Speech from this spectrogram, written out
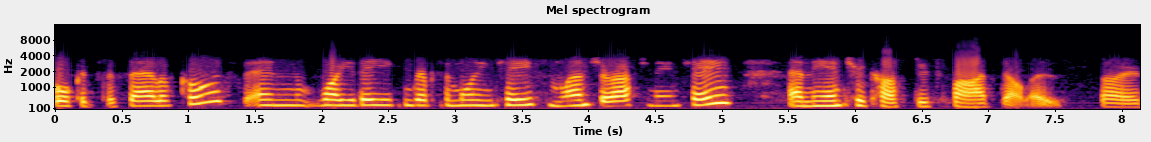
Orchids for sale, of course. And while you're there, you can grab some morning tea, some lunch or afternoon tea, and the entry cost is five dollars. So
